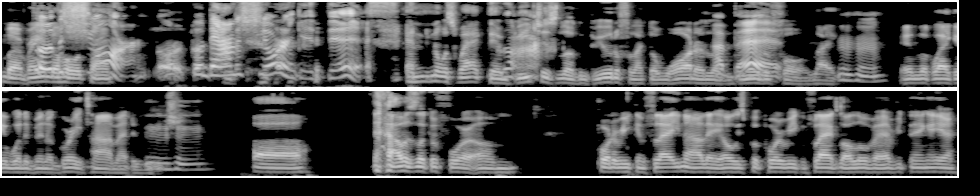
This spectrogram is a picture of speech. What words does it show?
But rain Go the to the whole shore. time. Go, go down the shore and get this. And you know what's whack? Their beaches look beautiful. Like the water I looked bet. beautiful. Like hmm it looked like it would have been a great time at the beach. hmm Uh, I was looking for um Puerto Rican flag. You know how they always put Puerto Rican flags all over everything here.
